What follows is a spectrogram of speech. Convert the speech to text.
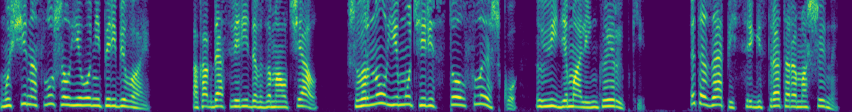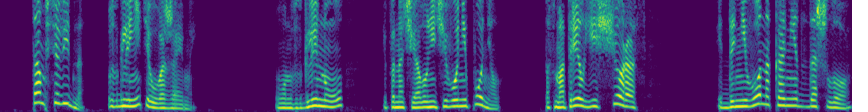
мужчина слушал его, не перебивая. А когда Сверидов замолчал, швырнул ему через стол флешку в виде маленькой рыбки. Это запись с регистратора машины. Там все видно. Взгляните, уважаемый. Он взглянул и поначалу ничего не понял. Посмотрел еще раз, и до него, наконец, дошло.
